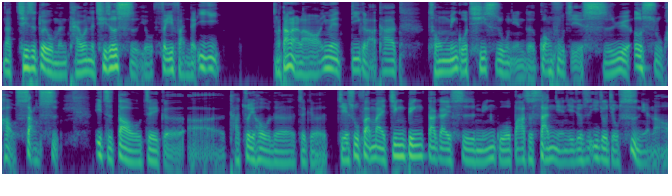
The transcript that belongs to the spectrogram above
那其实对我们台湾的汽车史有非凡的意义。那当然了啊，因为第一个啦，它从民国七十五年的光复节十月二十五号上市，一直到这个啊，它最后的这个结束贩卖金兵，大概是民国八十三年，也就是一九九四年了啊。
